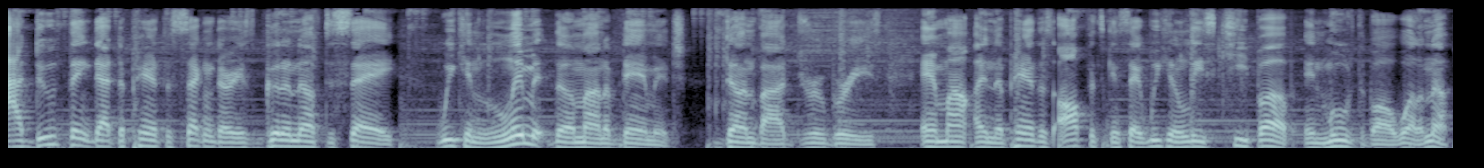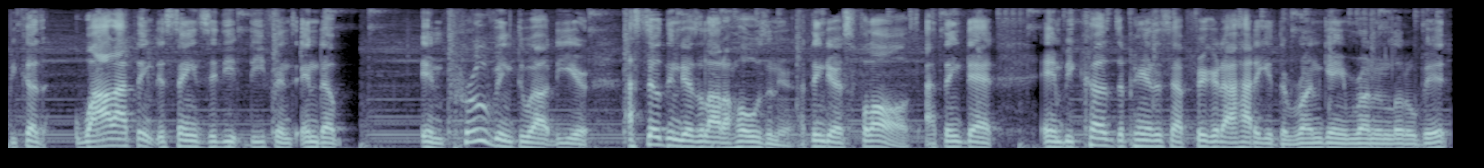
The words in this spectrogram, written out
I do think that the Panthers secondary is good enough to say we can limit the amount of damage done by Drew Brees. And my and the Panthers offense can say we can at least keep up and move the ball well enough. Because while I think the Saints defense end up improving throughout the year, I still think there's a lot of holes in there. I think there's flaws. I think that, and because the Panthers have figured out how to get the run game running a little bit,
